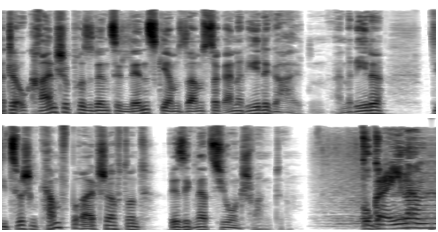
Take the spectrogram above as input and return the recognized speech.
hat der ukrainische Präsident Zelensky am Samstag eine Rede gehalten. Eine Rede, die zwischen Kampfbereitschaft und Resignation schwankte. Ukraine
